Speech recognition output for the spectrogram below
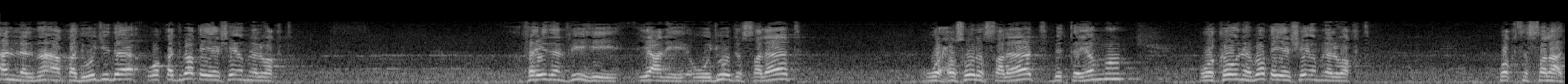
أن الماء قد وجد وقد بقي شيء من الوقت. فإذا فيه يعني وجود الصلاة وحصول الصلاة بالتيمم وكونه بقي شيء من الوقت وقت الصلاة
